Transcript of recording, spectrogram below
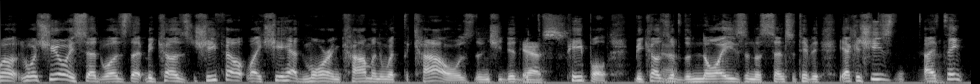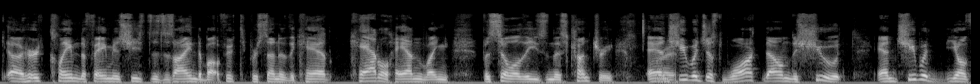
Well, what she always said was that because she felt like she had more in common with the cows than she did with people because of the noise and the sensitivity. Yeah, because she's, I think uh, her claim to fame is she's designed about 50% of the cat, cattle handling facilities in this country. And Right. she would just walk down the chute and she would, you know,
